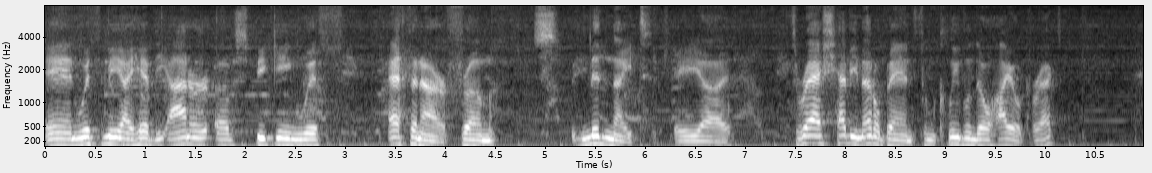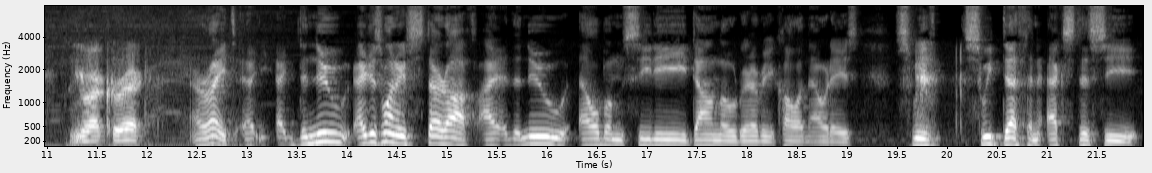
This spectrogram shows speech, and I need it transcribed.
And with me, I have the honor of speaking with Athenar from Midnight, a uh, thrash heavy metal band from Cleveland, Ohio, correct? You are correct. All right. Uh, the new, I just want to start off. I, the new album, CD, download, whatever you call it nowadays, Sweet, Sweet Death and Ecstasy,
